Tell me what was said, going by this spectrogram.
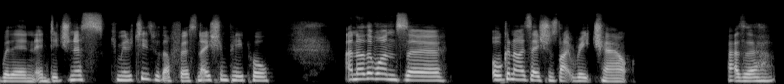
within Indigenous communities with our First Nation people. And other ones are organizations like Reach Out has a,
